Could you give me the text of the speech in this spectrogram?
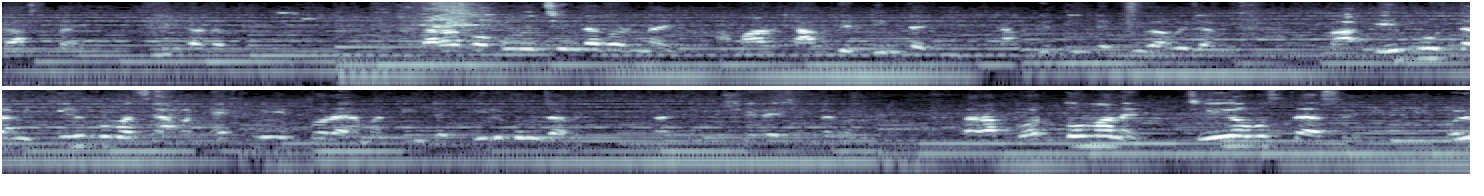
রাস্তায় তারা কখনো চিন্তা করে নাই, আমার কালকের দিনটা কি, কালকের দিনটা কীভাবে যাবে, বা এই মুহূর্তে আমি কীরকম আছি, আমার এক মিনিট পরে আমার দিনটা কীরকম যাবে, তারা কিন্তু সেটাই চিন্তা করে। তারা বর্তমানে যে অবস্থায় আছে, ওই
